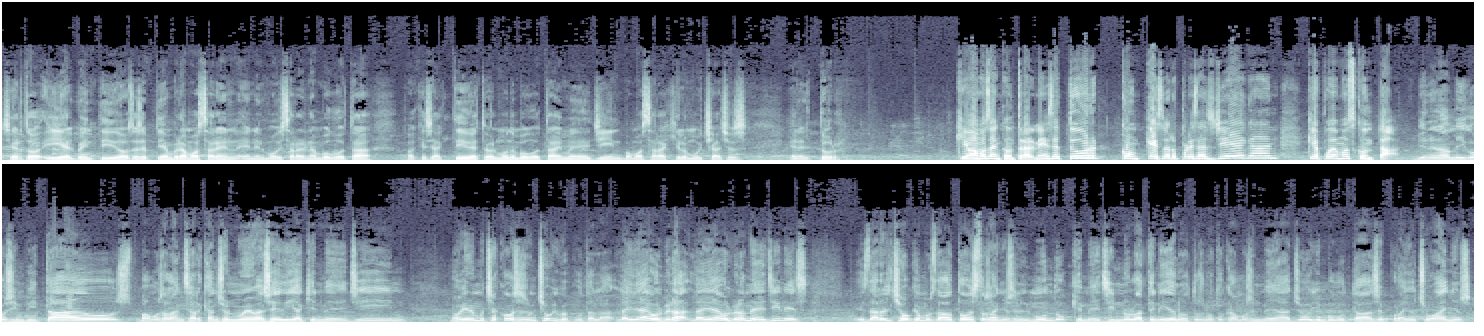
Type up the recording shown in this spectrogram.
¿cierto? Y el 22 de septiembre vamos a estar en, en el Movistar Arena en Bogotá para que se active todo el mundo en Bogotá y Medellín. Vamos a estar aquí los muchachos en el tour. ¿Qué vamos a encontrar en ese tour? ¿Con qué sorpresas llegan? ¿Qué podemos contar? Vienen amigos invitados, vamos a lanzar canción nueva ese día aquí en Medellín. No vienen muchas cosas, es un show, hijo de puta. La, la idea de volver a, la idea de volver a Medellín es, es dar el show que hemos dado todos estos años en el mundo, que Medellín no lo ha tenido. Nosotros no tocamos en Medallo y en Bogotá hace por ahí ocho años.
